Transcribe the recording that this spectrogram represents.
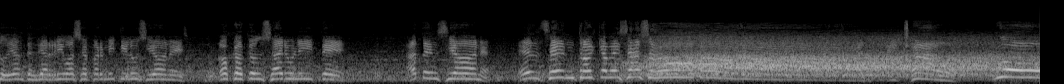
Estudiantes de arriba se permite ilusiones. Ojo con Sarulite. Atención. El centro, el cabezazo. El chavo. ¡Gol!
